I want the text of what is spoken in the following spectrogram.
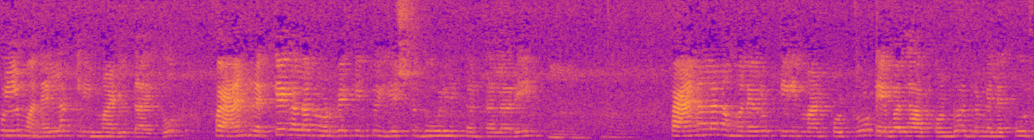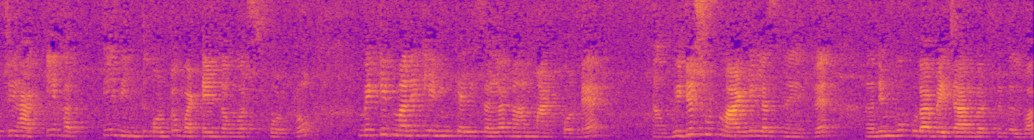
ಫುಲ್ ಮನೆಲ್ಲ ಕ್ಲೀನ್ ಮಾಡಿದ್ದಾಯ್ತು. ಫ್ಯಾನ್ ರೆಕ್ಕೆಗೆಲ್ಲ ನೋಡ್ಬೇಕಿತ್ತು, ಎಷ್ಟು ಧೂಳು ಇತ್ತಂತಲ್ಲ ರೀ ಫ್ಯಾನ್ ಎಲ್ಲ ನಮ್ಮ ಮನೆಯವರು ಕ್ಲೀನ್ ಮಾಡಿಕೊಟ್ರು ಟೇಬಲ್ ಹಾಕೊಂಡು ಅದ್ರ ಮೇಲೆ ಕುರ್ಚಿ ಹಾಕಿ, ಹತ್ತಿ ನಿಂತ್ಕೊಂಡು ಬಟ್ಟೆಯಿಂದ ಒರೆಸ್ಕೊಟ್ರು. ಮಿಕ್ಕಿದ ಮನೆ ಕ್ಲೀನಿಂಗ್ ಕೆಲಸ ಎಲ್ಲ ನಾನು ಮಾಡ್ಕೊಂಡೆ. ವಿಡಿಯೋ ಶೂಟ್ ಮಾಡಲಿಲ್ಲ ಸ್ನೇಹಿತರೆ. ನಿಮ್ಗೂ ಕೂಡ ಬೇಜಾರ್ ಬರ್ತದಲ್ವಾ?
